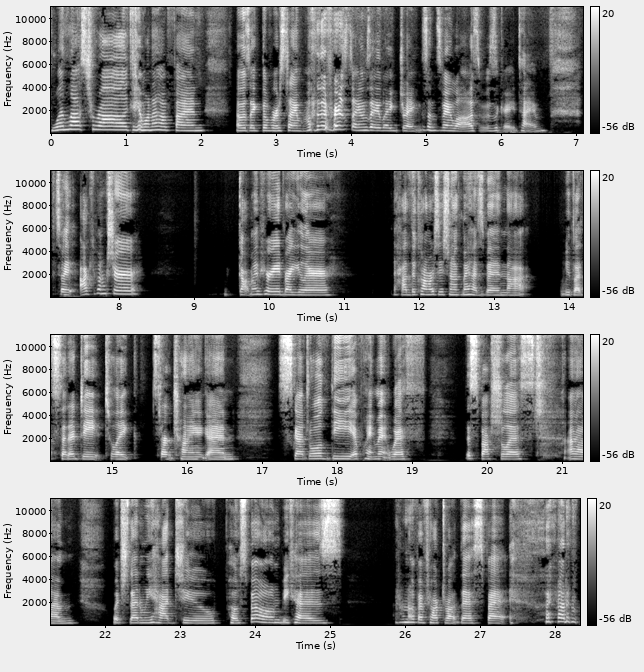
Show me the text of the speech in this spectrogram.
one last hurrah, like I want to have fun. That was like the first time, one of the first times I like drank since my loss. It was a great time. So I acupuncture, got my period regular, had the conversation with my husband that we let's set a date to like start trying again. Scheduled the appointment with the specialist, um, which then we had to postpone because I don't know if I've talked about this, but I had a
